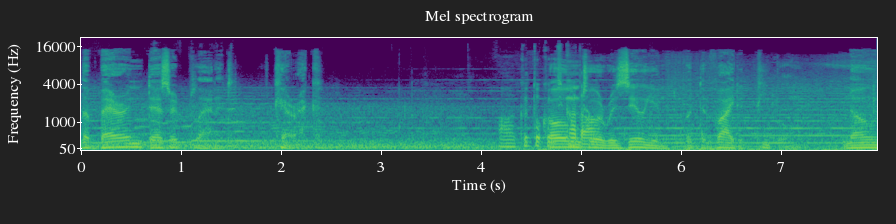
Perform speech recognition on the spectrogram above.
The barren desert planet, Karak, 아 그것도 home 끔찍하다. to a resilient but divided people known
